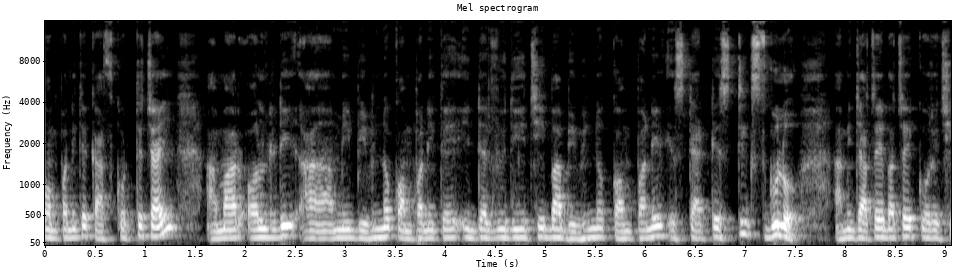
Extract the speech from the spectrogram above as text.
কোম্পানিতে কাজ করতে চাই। আমার অলরেডি আমি বিভিন্ন কোম্পানিতে ইন্টারভিউ দিয়েছি বা বিভিন্ন কোম্পানির স্ট্যাটিস্টিক্সগুলো আমি যাচাই বাছাই করেছি।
